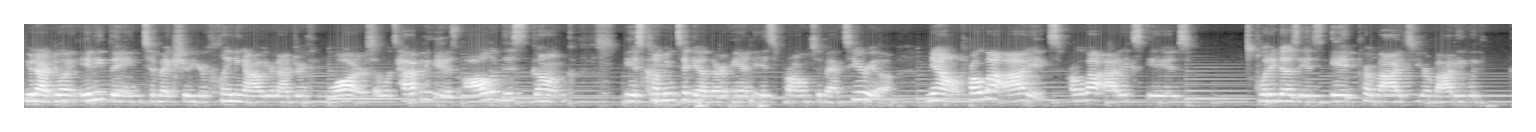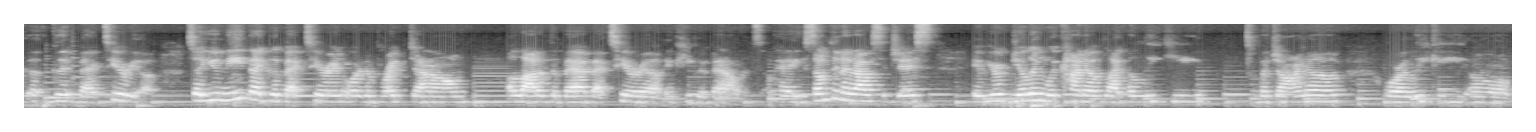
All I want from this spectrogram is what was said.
You're not doing anything to make sure you're cleaning out. You're not drinking water. So what's happening is all of this gunk is coming together and it's prone to bacteria. Now probiotics probiotics is what it does is it provides your body with good bacteria so you need that good bacteria in order to break down a lot of the bad bacteria and keep it balanced. Okay. Something that I would suggest if you're dealing with kind of like a leaky vagina or a leaky um,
